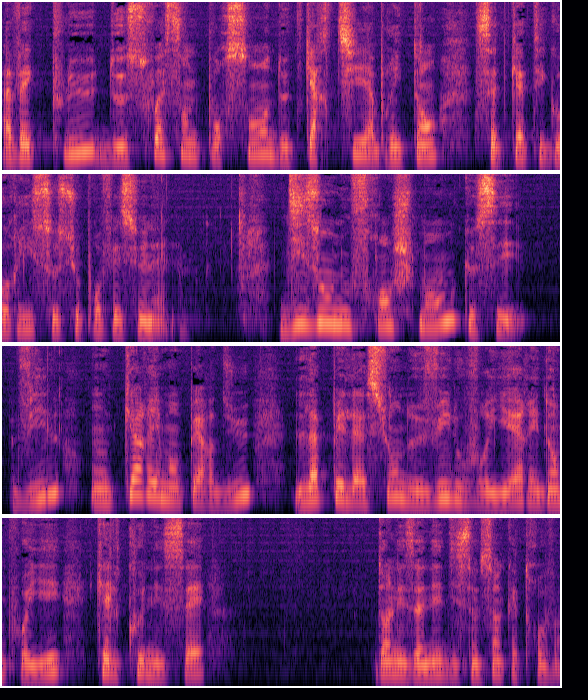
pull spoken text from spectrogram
avec plus de 60% de quartiers abritant cette catégorie socioprofessionnelle. Disons-nous franchement que ces villes ont carrément perdu l'appellation de ville ouvrière et d'employés qu'elles connaissaient dans les années 1980.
